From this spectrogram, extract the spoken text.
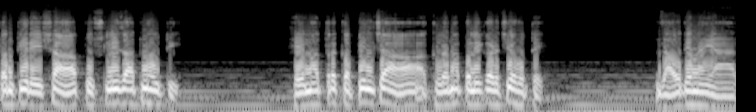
पण ती रेषा पुसली जात नव्हती. हे मात्र कपिलच्या आकलनापलीकडचे होते. जाऊ दे ना यार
